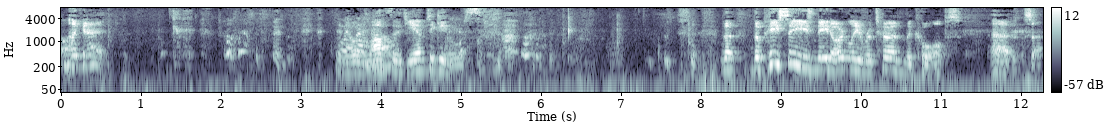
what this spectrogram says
okay. And I would love the GM to giggles. The the PCs need only return the corpse. Uh, so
